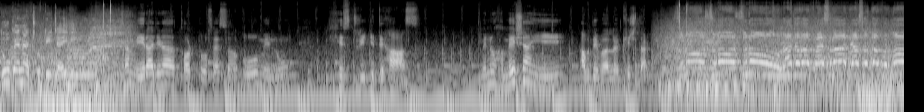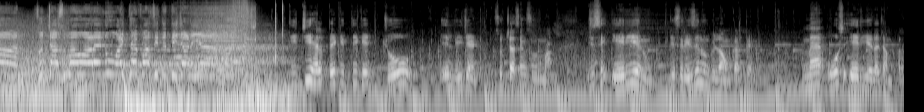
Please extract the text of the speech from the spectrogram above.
ਤੂੰ ਕਹਿੰਦਾ ਛੁੱਟੀ ਚਾਹੀਦੀ। ਸਰ ਮੇਰਾ ਜਿਹੜਾ ਥਾਟ ਪ੍ਰੋਸੈਸ ਆ ਉਹ ਮੈਨੂੰ ਹਿਸਟਰੀ ਇਤਿਹਾਸ ਮੈਨੂੰ ਹਮੇਸ਼ਾ ਹੀ ਆਪਦੇ ਵੱਲ ਖਿੱਚਦਾ ਗਾ। ਸੁਣੋ ਸੁਣੋ ਸੁਣੋ। ਰਾਜਾ ਦਾ ਫੈਸਲਾ ਰਿਆਸਤ ਦਾ ਫਰਮਾਨ। ਸੁੱਚਾ ਸੁਮਾਉ ਵਾਲੇ ਨੂੰ ਇੱਥੇ ਫਾਂਸੀ ਦਿੱਤੀ ਜਾਣੀ ਹੈ। ਤੀਜੀ ਹੈਲਪ ਇਹ ਕੀਤੀ ਕਿ ਜੋ ਇਹ ਲੀਜੈਂਡ ਸੁੱਚਾ ਸਿੰਘ ਸੂਰਮਾ ਜਿਸ ਏਰੀਏ ਨੂੰ ਜਿਸ ਰੀਜਨ ਨੂੰ ਬਿਲੋਂਗ ਕਰਦੇ ਨੇ ਮੈਂ ਉਸ ਏਰੀਏ ਦਾ ਜੰਪਲ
